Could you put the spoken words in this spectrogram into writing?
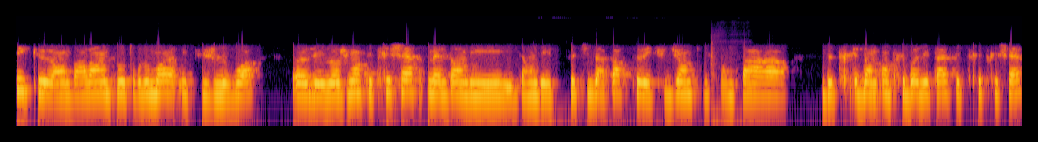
sais qu'en parlant un peu autour de moi, et puis je le vois, euh, le logement c'est très cher, même dans les dans des petits apparts étudiants qui sont pas de très dans, en très bon état, c'est très très cher.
